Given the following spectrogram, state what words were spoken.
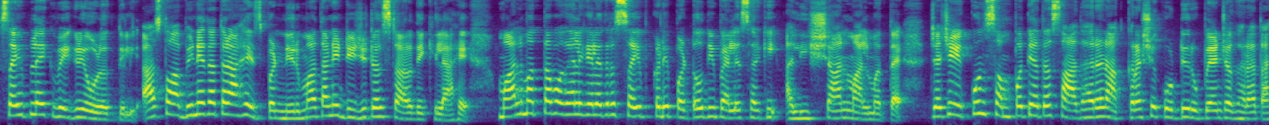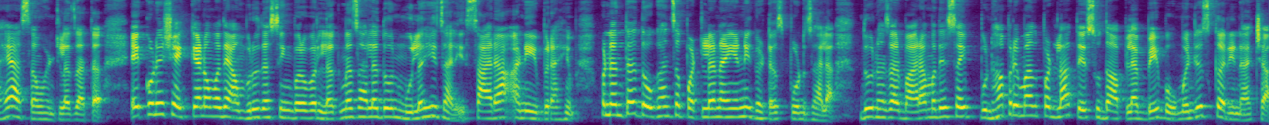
सैफला एक वेगळी ओळख दिली. आज तो अभिनेता तर आहेच पण निर्माता आणि डिजिटल स्टार देखील आहे. माल मालमत्ता बघायला गेलं तर सैफकडे पटौदी पॅलेस सारखी अलिशान मालमत्ता आहे ज्याची एकूण संपत्ती आता साधारण अकराशे कोटी रुपयांच्या घरात आहे असं म्हटलं जातं. एकोणीसशे एक्क्याण्णवमध्ये अमृता सिंग बरोबर लग्न झालं दोन मुलंही झाली सारा आणि इब्राहिम. पण नंतर दोघांचं पटलं नाही आणि घटस्फोट झाला. दोन हजार बारामध्ये सैफ पुन्हा प्रेमात पडला ते सुद्धा आपल्या बेबो म्हणजेच करीनाच्या.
